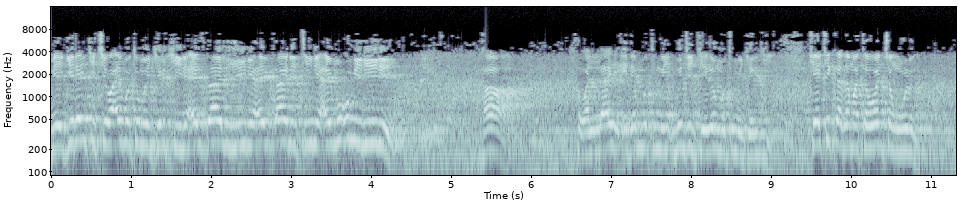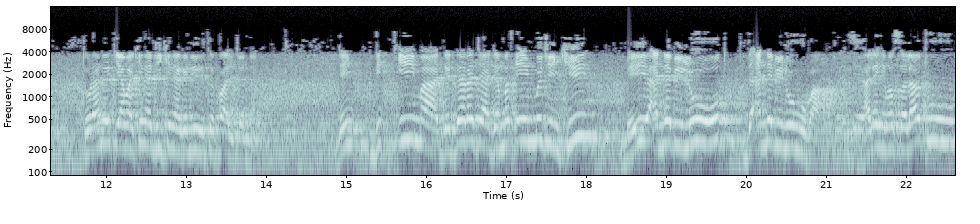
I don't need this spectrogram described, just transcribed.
mai gidanki cewa ai mutumin kirki ne ai zalihi ne ai kaniti ne ai mu'mini ne. Ha. Wallahi idan mutumin mijin ke zo mutumin kirki ke kika zama ta wancan wurin to ranar kiyama kina ji kina gani da tafi aljanna. Dan duk kima da daraja da matsayin mijinki bai yi annabi lut da annabi nuhu ba. Alaihi wassalatu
